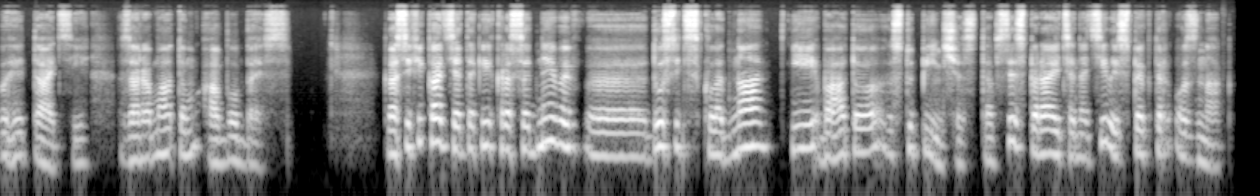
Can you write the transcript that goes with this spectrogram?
вегетації, з ароматом або без. Класифікація таких красодневів е, досить складна і багатоступінчаста. Все спирається на цілий спектр ознак.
